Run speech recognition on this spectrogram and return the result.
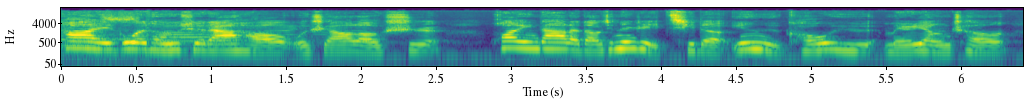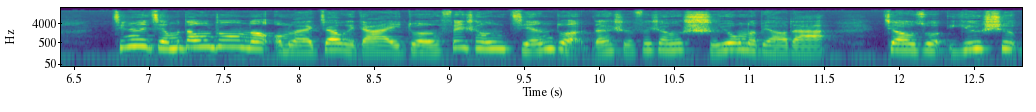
嗨，各位同学，大家好，我是姚老师，欢迎大家来到今天这一期的英语口语每日养成。今天的节目当中呢，我们来教给大家一段非常简短但是非常实用的表达，叫做 “You should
